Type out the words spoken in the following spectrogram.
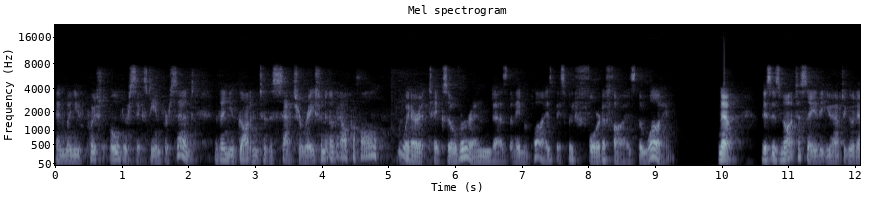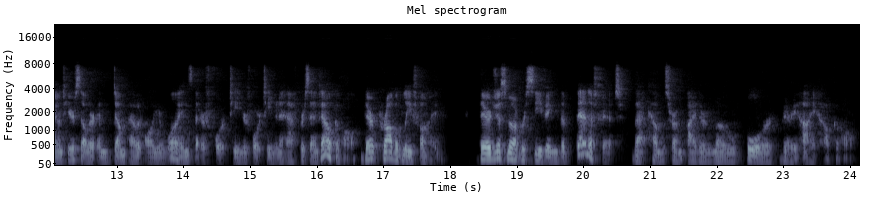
And when you've pushed over 16%, then you've gotten to the saturation of alcohol, where it takes over and, as the name implies, basically fortifies the wine. Now, this is not to say that you have to go down to your cellar and dump out all your wines that are 14 or 14.5% alcohol. They're probably fine. They're just not receiving the benefit that comes from either low or very high alcohol.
